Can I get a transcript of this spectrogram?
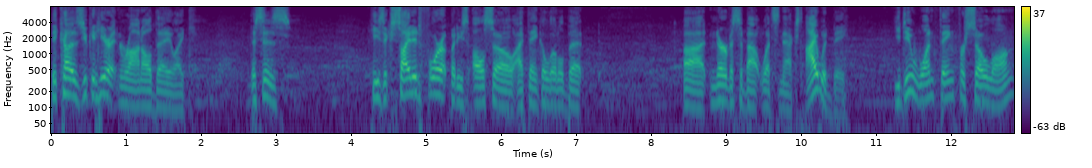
because you could hear it in Ron all day. Like, this is, he's excited for it, but he's also, I think, a little bit uh, nervous about what's next. I would be. You do one thing for so long.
